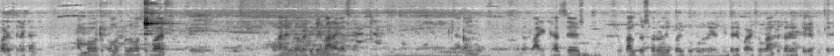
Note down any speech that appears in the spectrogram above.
পড়ে ছেলেটা। সম্ভবত কোনো ষোলো বছর বয়স। ওখানে জলে ডুবে মারা গেছে। এখন বাড়িটা হচ্ছে সুকান্ত সরণী কৈপুকুরের ভিতরে পড়ে। সুকান্ত সরণি থেকে ভিতরে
